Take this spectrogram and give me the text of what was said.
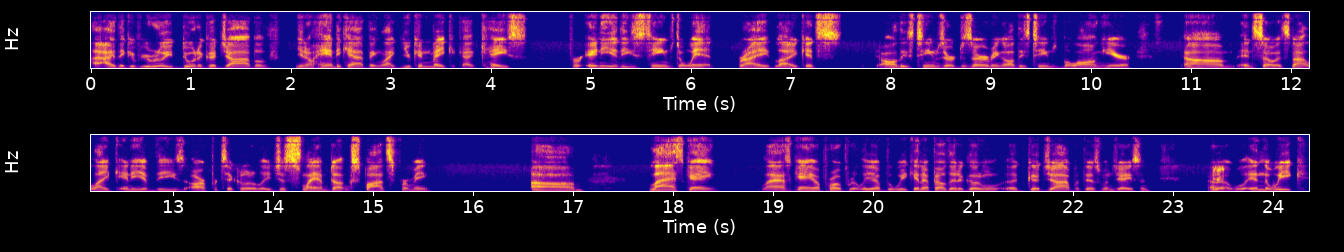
I think if you're really doing a good job of, you know, handicapping, like you can make a case for any of these teams to win, right? Like it's all these teams are deserving, all these teams belong here. Um, and so it's not like any of these are particularly just slam dunk spots for me. Um, last game, last game appropriately of the week. NFL did a good a good job with this one, Jason. Uh, Yeah. We'll end the week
